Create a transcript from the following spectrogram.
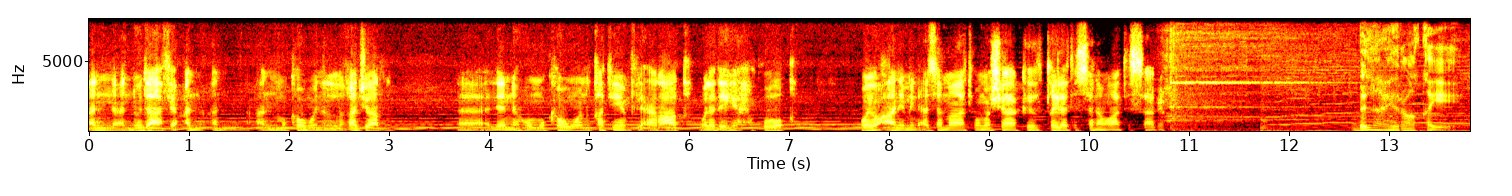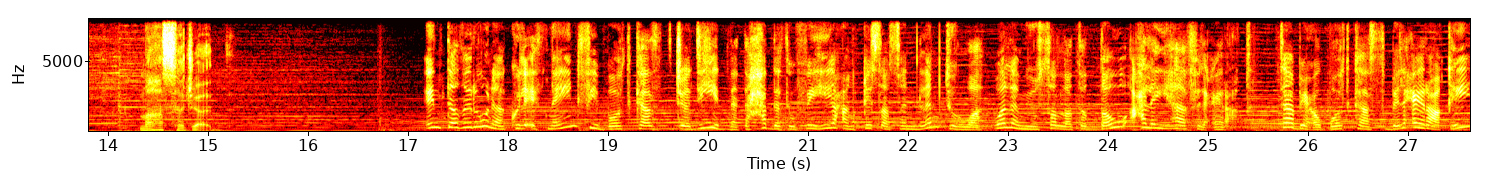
أن ندافع عن عن عن مكون الغجر لأنه مكون قديم في العراق ولديه حقوق ويعاني من أزمات ومشاكل طيلة السنوات السابقة. بالعراقي مع سجد انتظرونا كل اثنين في بودكاست جديد نتحدث فيه عن قصص لم تروى ولم يسلط الضوء عليها في العراق. تابعوا بودكاست بالعراقي.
